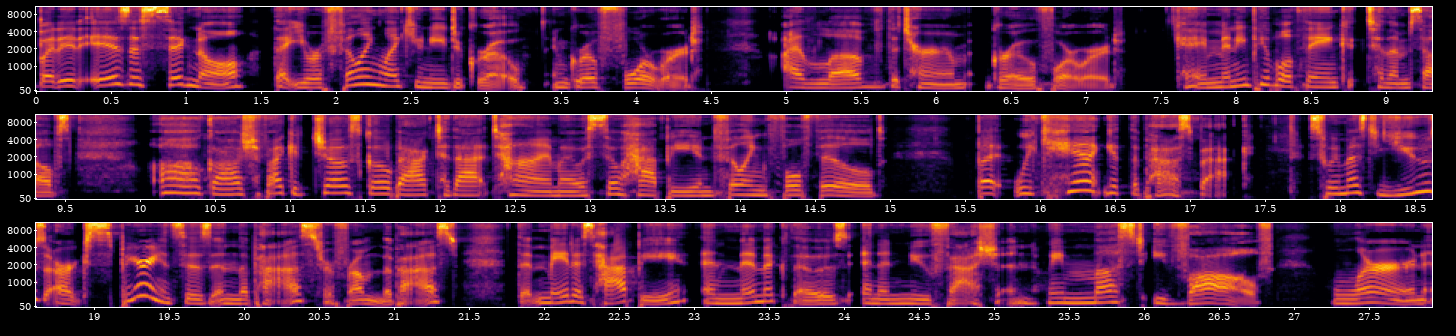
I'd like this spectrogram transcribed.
But it is a signal that you're feeling like you need to grow and grow forward. I love the term grow forward. Okay. Many people think to themselves, oh gosh, if I could just go back to that time, I was so happy and feeling fulfilled. But we can't get the past back. So we must use our experiences in the past or from the past that made us happy and mimic those in a new fashion. We must evolve, learn,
